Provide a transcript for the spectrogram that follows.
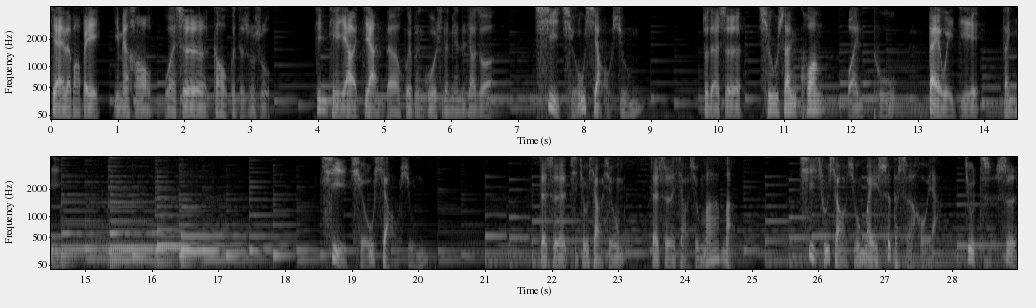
亲爱的宝贝你们好我是高个子叔叔。今天要讲的绘本故事的名字叫做气球小熊作者是秋山匡文图戴伟杰翻译。气球小熊。这是气球小熊这是小熊妈妈。气球小熊没事的时候呀就只是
